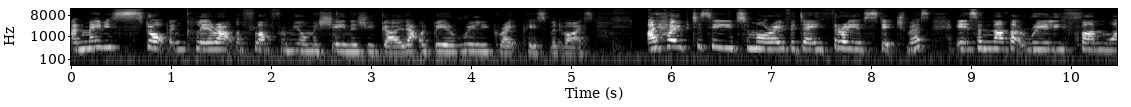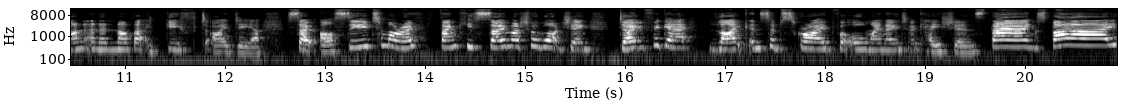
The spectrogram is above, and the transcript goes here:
and maybe stop and clear out the fluff from your machine as you go. That would be a really great piece of advice. I hope to see you tomorrow for day three of Stitchmas. It's another really fun one and another gift idea. So I'll see you tomorrow. Thank you so much for watching. Don't forget, like and subscribe for all my notifications. Thanks, bye.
